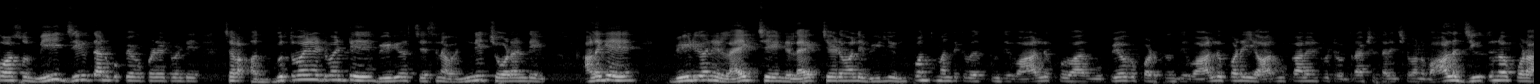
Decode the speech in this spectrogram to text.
కోసం, మీ జీవితానికి ఉపయోగపడేటువంటి చాలా అద్భుతమైనటువంటి వీడియోస్ చేసిన అవన్నీ చూడండి. అలాగే వీడియోని లైక్ చేయండి. లైక్ చేయడం వల్ల వీడియో ఇంకొంతమందికి వెళ్తుంది. వాళ్ళకు ఉపయోగపడుతుంది. వాళ్ళు కూడా ఈ 6 ముఖాలైనటువంటి రుద్రాక్ష ధరించడం వల్ల వాళ్ళ జీవితంలో కూడా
